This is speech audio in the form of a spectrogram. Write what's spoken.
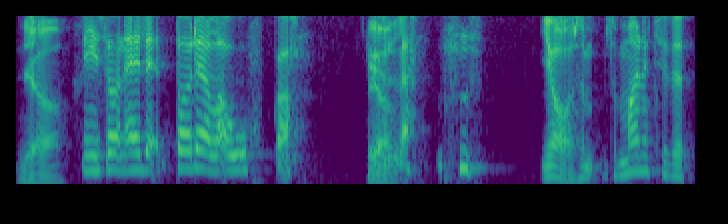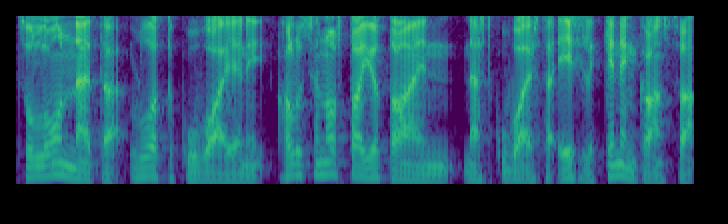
Joo. Niin se on ed- todella uhka, kyllä. Joo. Joo, sä, sä mainitsit, että sulla on näitä luottokuvaajia, niin haluaisitko nostaa jotain näistä kuvaajista esille? Kenen kanssa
